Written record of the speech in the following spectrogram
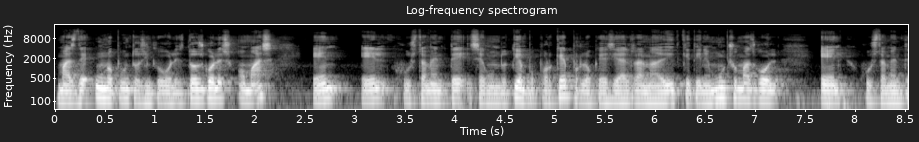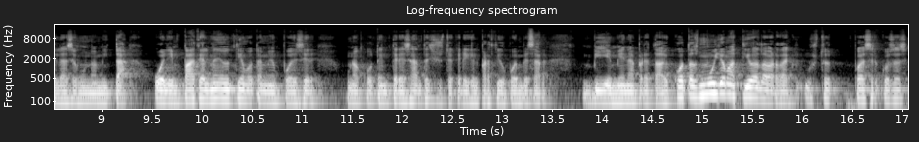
más de 1.5 goles, dos goles o más en el justamente segundo tiempo. ¿Por qué? Por lo que decía el Real Madrid, que tiene mucho más gol en justamente la segunda mitad. O el empate al medio tiempo también puede ser una cuota interesante si usted cree que el partido puede empezar bien, bien apretado. Hay cuotas muy llamativas, la verdad, usted puede hacer cosas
